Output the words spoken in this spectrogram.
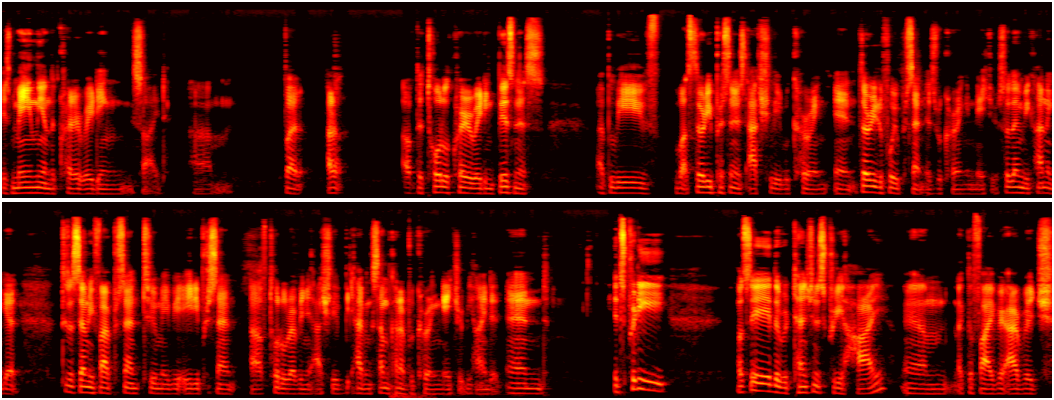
is mainly on the credit rating side. Um, but of the total credit rating business, I believe about 30% is actually recurring and 30 to 40% is recurring in nature. So then we kind of get to the 75% to maybe 80% of total revenue actually having some kind of recurring nature behind it. And it's pretty I'd say the retention is pretty high. Um, like the five year average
